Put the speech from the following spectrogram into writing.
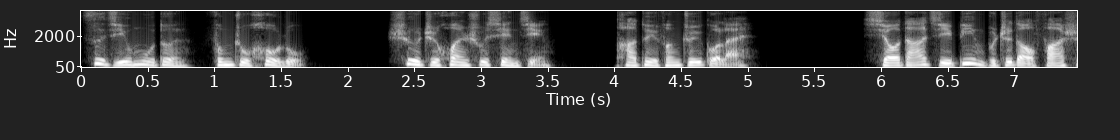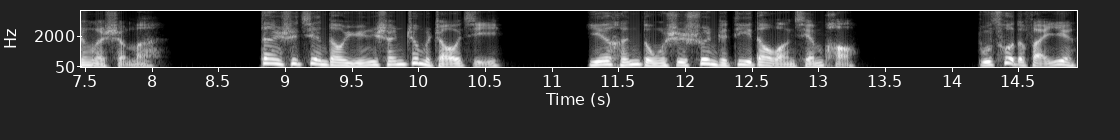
自己用木盾封住后路，设置幻术陷阱，怕对方追过来。小妲己并不知道发生了什么，但是见到云山这么着急，也很懂事，顺着地道往前跑。不错的反应，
